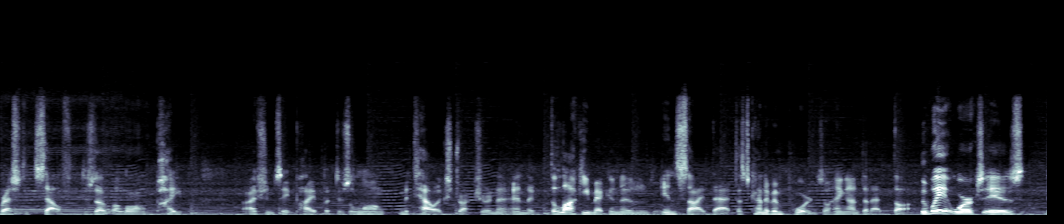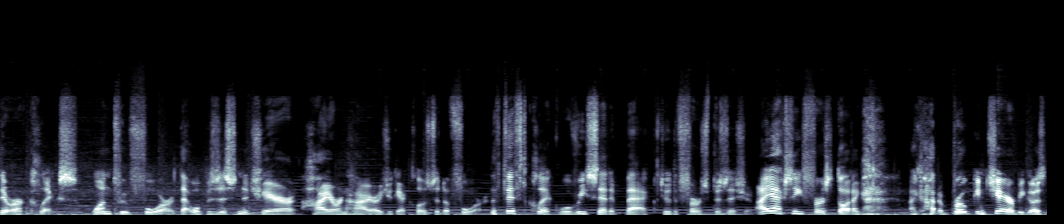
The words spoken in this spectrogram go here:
rest itself. There's a, a long pipe I shouldn't say pipe, but there's a long metallic structure and, and the, the locking mechanism inside that. That's kind of important, so hang on to that thought. The way it works is there are clicks, one through four, that will position the chair higher and higher as you get closer to four. The fifth click will reset it back to the first position. I actually first thought I got I got a broken chair because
